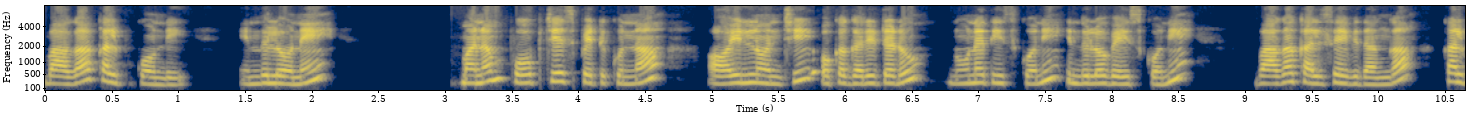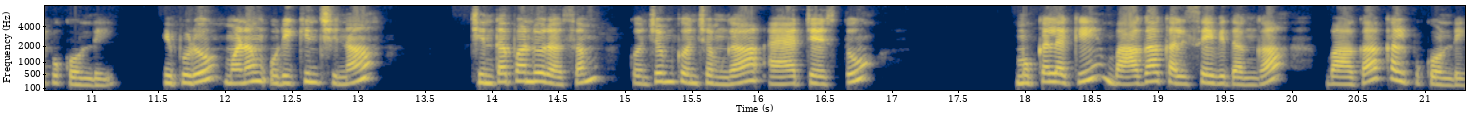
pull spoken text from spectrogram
బాగా కలుపుకోండి. ఇందులోనే మనం పోపు చేసి పెట్టుకున్న ఆయిల్ నుంచి ఒక గరిటెడు నూనె తీసుకొని ఇందులో వేసుకొని బాగా కలిసే విధంగా కలుపుకోండి. ఇప్పుడు మనం ఉడికించిన చింతపండు రసం కొంచెం కొంచెంగా యాడ్ చేస్తూ ముక్కలకి బాగా కలిసే విధంగా బాగా కలుపుకోండి.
